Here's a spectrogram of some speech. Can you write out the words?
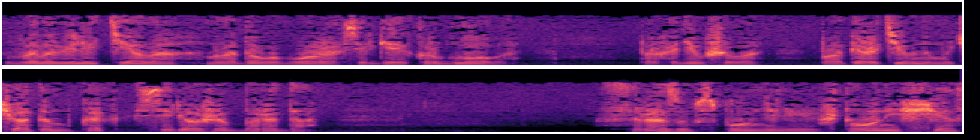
выловили тело молодого вора Сергея Круглова, проходившего по оперативным учетам, как Сережа Борода. Сразу вспомнили, что он исчез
